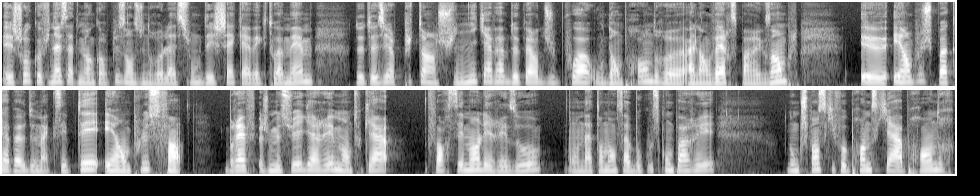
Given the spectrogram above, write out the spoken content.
Et je trouve qu'au final, ça te met encore plus dans une relation d'échec avec toi-même, de te dire putain, je suis ni capable de perdre du poids ou d'en prendre euh, à l'inverse, par exemple. Euh, et en plus, je suis pas capable de m'accepter. Et en plus, enfin, bref, je me suis égarée, mais en tout cas, forcément, les réseaux, on a tendance à beaucoup se comparer. Donc je pense qu'il faut prendre ce qu'il y a à prendre.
